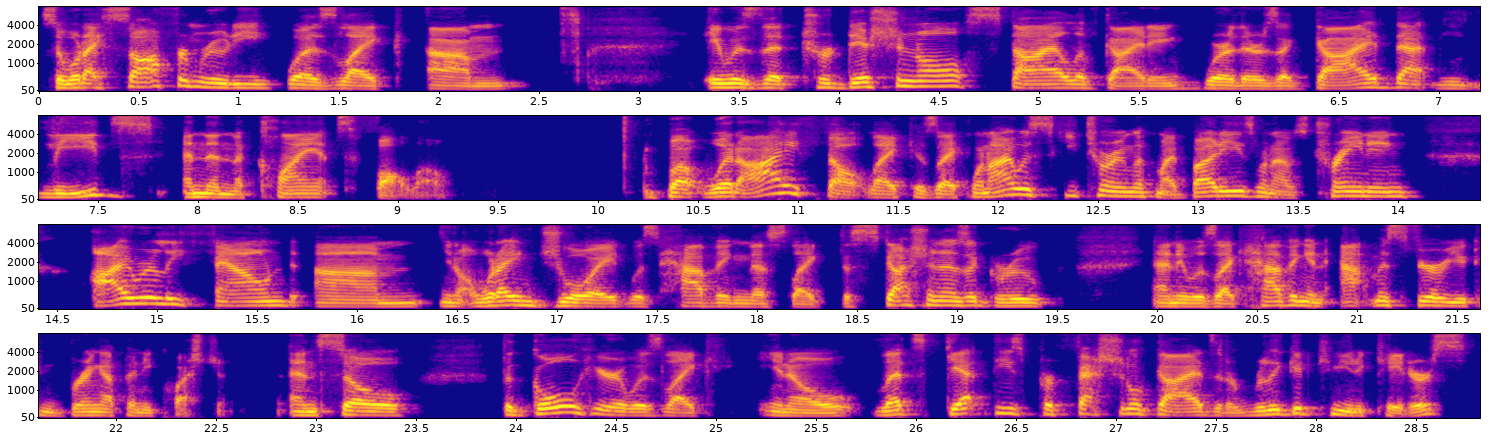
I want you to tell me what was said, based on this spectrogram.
So what I saw from Ruedi was like um, it was the traditional style of guiding where there's a guide that leads and then the clients follow. But what I felt like is like when I was ski touring with my buddies, when I was training, I really found, um, you know, what I enjoyed was having this like discussion as a group, and it was like having an atmosphere you can bring up any question. And so the goal here was like, you know, let's get these professional guides that are really good communicators.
